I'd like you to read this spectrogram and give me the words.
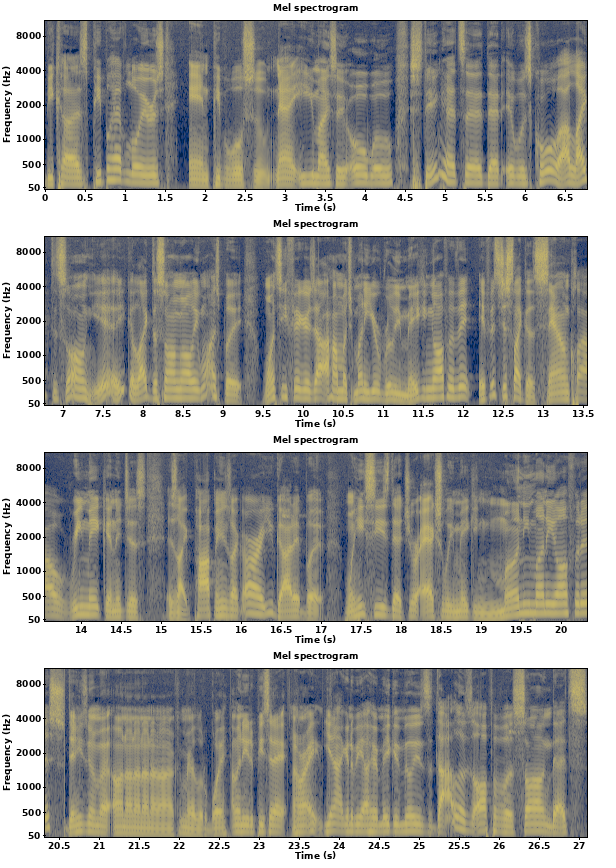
because people have lawyers and people will sue. Now you might say, "Oh well, Sting had said that it was cool. I like the song. Yeah, he could like the song all he wants, but once he figures out how much money you're really making off of it, if it's just like a SoundCloud remake and it just is like popping, he's like, "All right, you got it." But when he sees that you're actually making money, money off of this, then he's gonna be like, "Oh no, no, no, no, no, come here, little boy. I'm gonna need a piece of that. All right, you're not gonna be out here making millions of dollars off of a song that's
